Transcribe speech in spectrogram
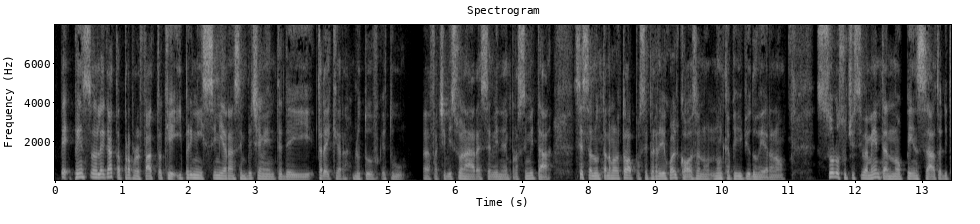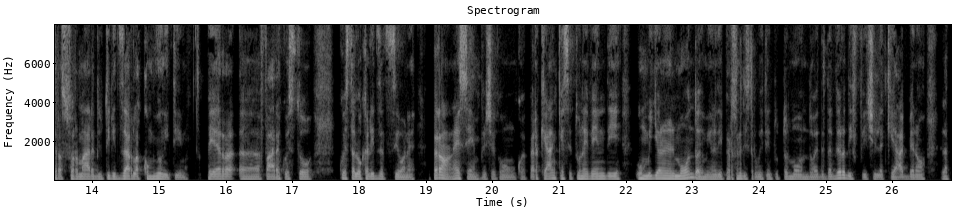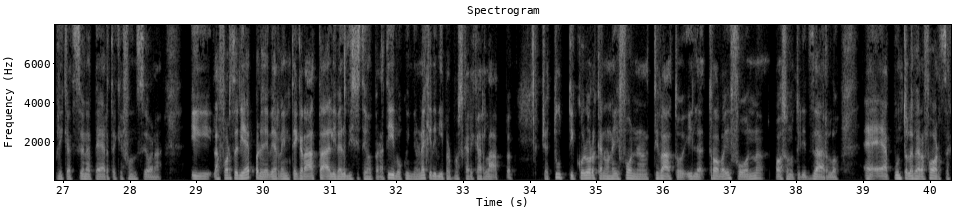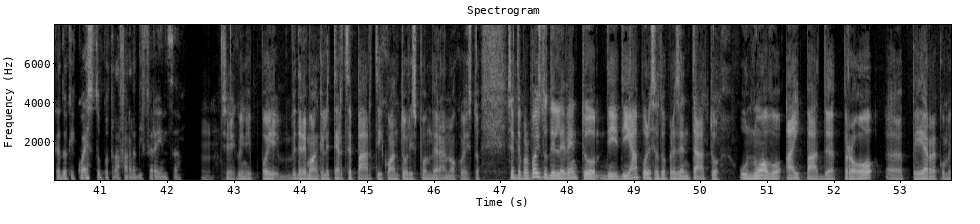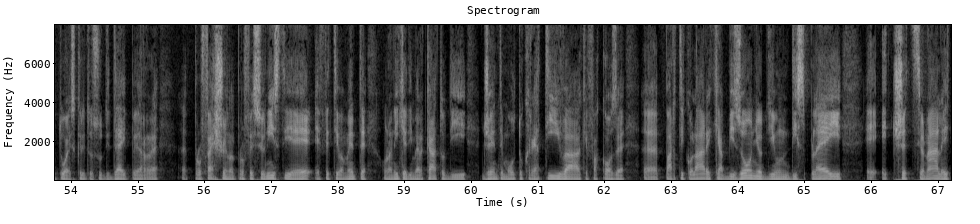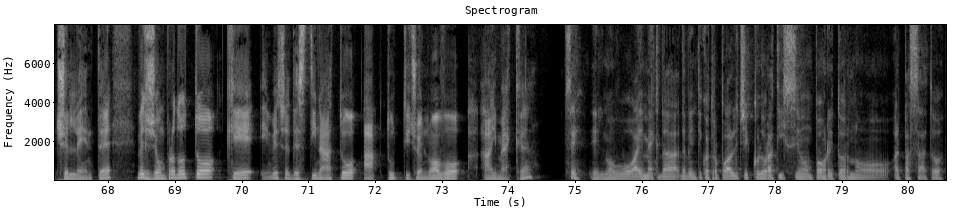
Beh, penso legato proprio al fatto che i primissimi erano semplicemente dei tracker Bluetooth che tu eh, facevi suonare se veniva in prossimità, se si allontanavano troppo, se perdevi qualcosa, no, non capivi più dove erano. Solo successivamente hanno pensato di trasformare, di utilizzare la community per uh, fare questo, questa localizzazione. Però non è semplice comunque, perché anche se tu ne vendi un milione nel mondo, hai un milione di persone distribuite in tutto il mondo ed è davvero difficile che abbiano l'applicazione aperta che funziona. E la forza di Apple è di averla integrata a livello di sistema operativo, quindi non è che devi proprio scaricare l'app, cioè tutti coloro che hanno un iPhone e hanno attivato il Trova iPhone possono utilizzarlo. È, è appunto la vera forza, credo che questo potrà fare la differenza. Mm, sì, quindi poi vedremo anche le terze parti quanto risponderanno a questo. Senti, a proposito dell'evento di, di Apple è stato presentato un nuovo iPad Pro eh, per, come tu hai scritto su D-Day, per professional, professionisti e effettivamente una nicchia di mercato di gente molto creativa che fa cose eh, particolari, che ha bisogno di un display eh, eccezionale, eccellente. Invece c'è un prodotto che invece è destinato a tutti, cioè il nuovo iMac. Sì, il nuovo iMac da, da 24 pollici, coloratissimo, un po' un ritorno al passato.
